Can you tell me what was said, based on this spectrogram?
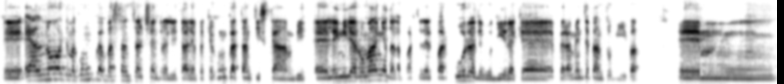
Eh, è al nord, ma comunque abbastanza al centro dell'Italia, perché comunque ha tanti scambi. Eh, L'Emilia Romagna, dalla parte del parkour, devo dire che è veramente tanto viva. Ehm,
